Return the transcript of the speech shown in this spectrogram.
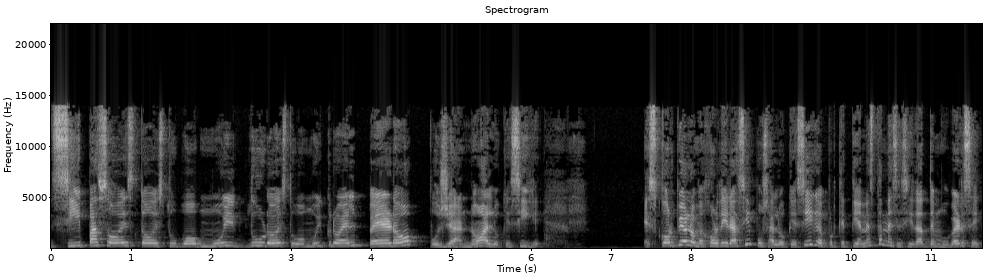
sí pasó esto, estuvo muy duro, estuvo muy cruel, pero pues ya, ¿no? A lo que sigue. Escorpio a lo mejor dirá sí, pues a lo que sigue, porque tiene esta necesidad de moverse,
